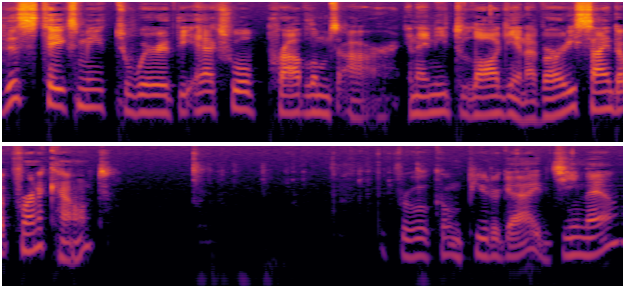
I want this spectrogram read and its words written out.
This takes me to where the actual problems are, and I need to log in. I've already signed up for an account. The Frugal Computer Guy, Gmail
